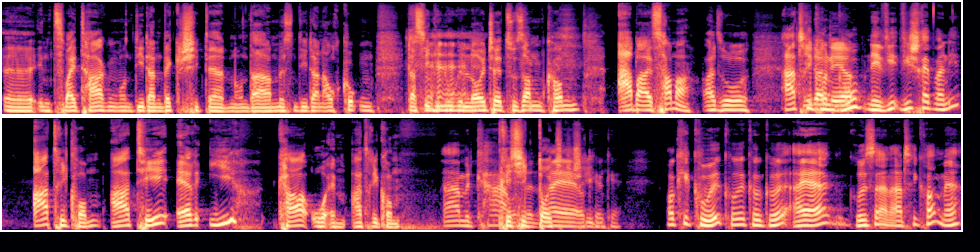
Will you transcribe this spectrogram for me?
äh, in zwei Tagen und die dann weggeschickt werden. Und da müssen die dann auch gucken, dass sie genug Leute zusammenkommen. Aber ist Hammer. Also der- Group? Nee, wie, wie schreibt man die? Atricom, A-T-R-I-K-O-M, Atricom. Ah, mit K. Richtig deutsch ah, ja, geschrieben. Okay, okay. okay, cool, cool, cool, cool. Ah ja, Grüße an Atricom, ja.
